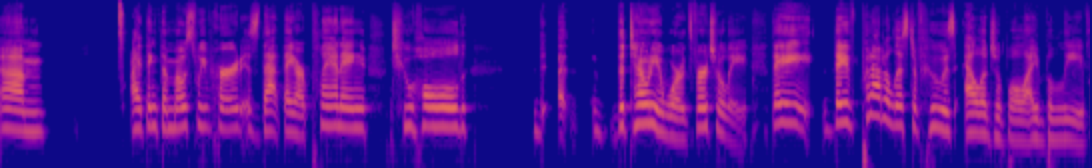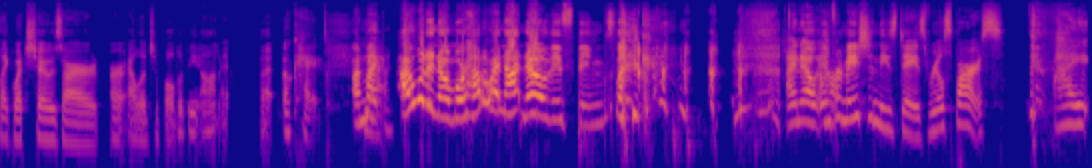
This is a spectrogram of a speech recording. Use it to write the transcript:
Um I think the most we've heard is that they are planning to hold the Tony Awards virtually. They they've put out a list of who is eligible, I believe, like what shows are are eligible to be on it. But okay. I'm yeah. like, I want to know more. How do I not know these things? Like I know uh information uh, these days real sparse. I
